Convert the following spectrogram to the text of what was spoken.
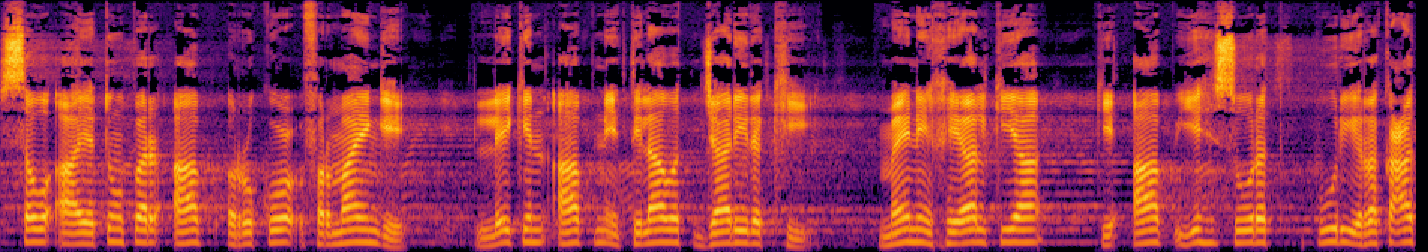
سو آیتوں پر آپ رکوع فرمائیں گے، لیکن آپ نے تلاوت جاری رکھی۔ میں نے خیال کیا کہ آپ یہ صورت پوری رکعت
